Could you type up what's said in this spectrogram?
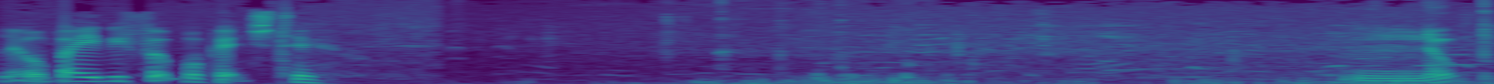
little baby football pitch too. Nope.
